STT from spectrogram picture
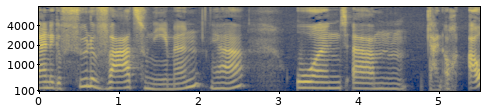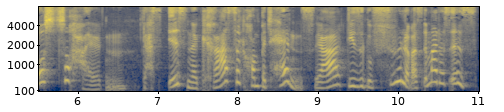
deine Gefühle wahrzunehmen, ja, und ähm, dann auch auszuhalten, das ist eine krasse Kompetenz, ja, diese Gefühle, was immer das ist.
